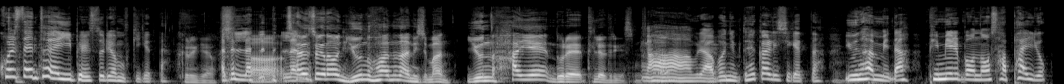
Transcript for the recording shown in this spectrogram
콜센터의 이 벨소리 하면 웃기겠다. 그러게요. 아들 낳을래, 아, 딸 날래. 사연 속에 나온 윤화는 아니지만 윤하의 노래 들려드리겠습니다. 아, 우리 아버님도 헷갈리시겠다. 윤하입니다. 비밀번호 486.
